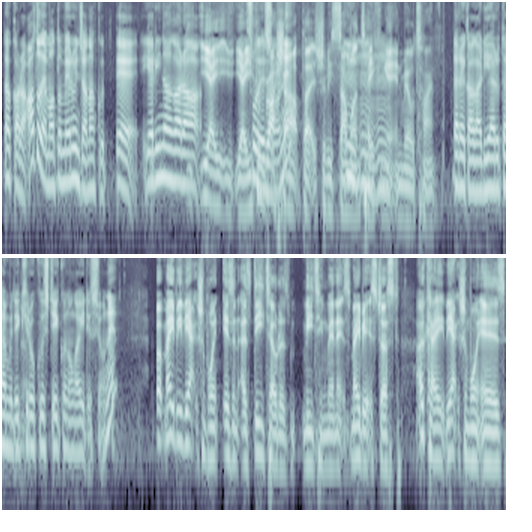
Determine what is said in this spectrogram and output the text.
だから後でまとめるんじゃなくってやりながら Yeah, yeah, you can brush eh? up, but it should be someone taking it in real time. 誰かがリアルタイムで記録していくのがいいですよね。But maybe the action point isn't as detailed as meeting minutes. Maybe it's just, okay, the action point is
